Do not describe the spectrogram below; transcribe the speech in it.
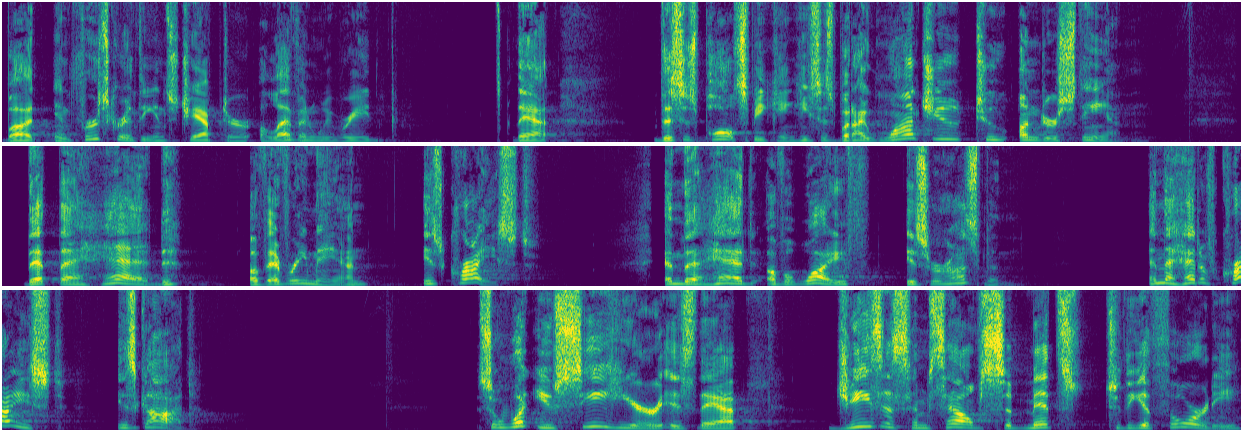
But in 1 Corinthians chapter 11, we read that this is Paul speaking. He says, But I want you to understand that the head of every man is Christ, and the head of a wife is her husband, And the head of Christ is God. So, what you see here is that Jesus himself submits to the authority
